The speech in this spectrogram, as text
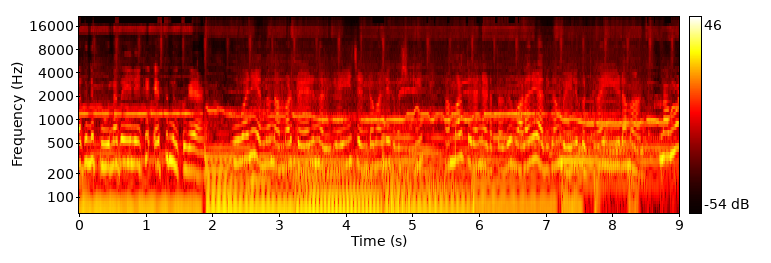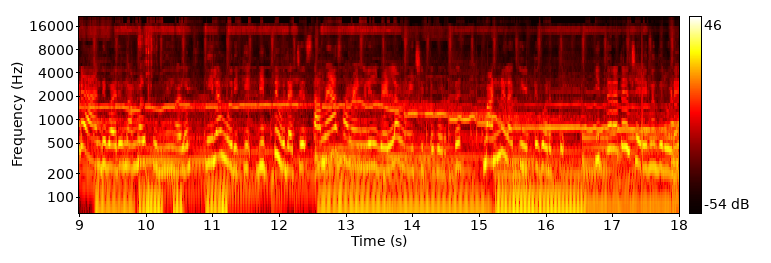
അതിന്റെ പൂർണതയിലേക്ക് എത്തി നിൽക്കുകയാണ്. ഭുവനി എന്ന് നമ്മൾ പേര് നൽകിയ ഈ ചെണ്ടുമല്ലി കൃഷിക്ക് നമ്മൾ തിരഞ്ഞെടുത്തത് വളരെയധികം വെയിൽ കിട്ടുന്ന ഈയിടമാണ് നമ്മുടെ ആന്റിമാരും നമ്മൾ കുഞ്ഞുങ്ങളും നിലമൊരുക്കി വിത്ത് വിതച്ച് സമയാസമയങ്ങളിൽ വെള്ളം ഒഴിച്ചിട്ട് കൊടുത്ത് മണ്ണിളക്കി ഇട്ട് കൊടുത്തു. ഇത്തരത്തിൽ ചെയ്യുന്നതിലൂടെ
